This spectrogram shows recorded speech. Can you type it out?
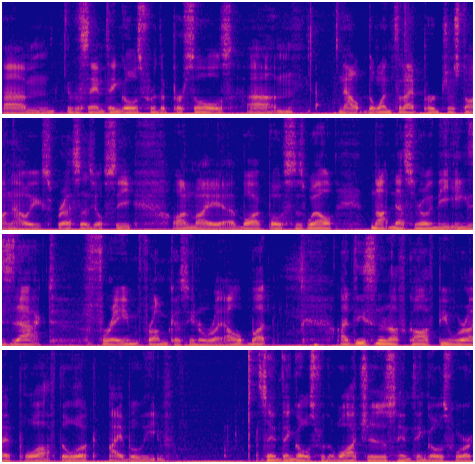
Um, the same thing goes for the Persols. Um, now, the ones that I purchased on AliExpress, as you'll see on my uh, blog post as well, not necessarily the exact frame from Casino Royale, but a decent enough copy where I pull off the look, I believe. Same thing goes for the watches. Same thing goes for,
